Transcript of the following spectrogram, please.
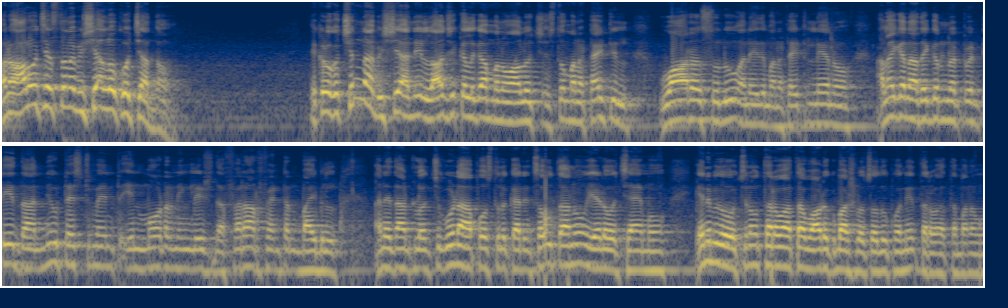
మనం ఆలోచిస్తున్న విషయాల్లోకి వచ్చేద్దాం. ఇక్కడ ఒక చిన్న విషయాన్ని లాజికల్గా మనం ఆలోచిస్తూ మన టైటిల్ వారసులు అనేది మన టైటిల్ నేను అలాగే నా దగ్గర ఉన్నటువంటి the new testament in modern English the Ferrar Fenton bible అనే దాంట్లోంచి కూడా పోస్తుల కార్యం చదువుతాను. ఏడో అధ్యాయము ఎనిమిదో వచ్చిన తర్వాత వాడుక భాషలో చదువుకొని తర్వాత మనం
